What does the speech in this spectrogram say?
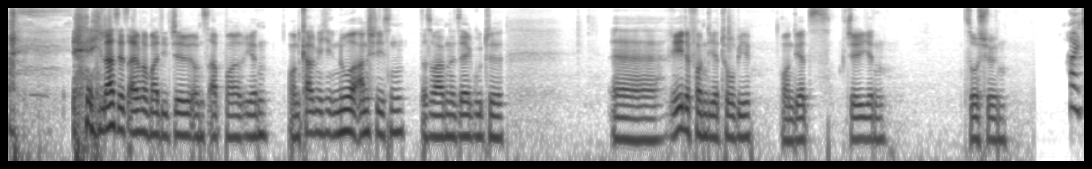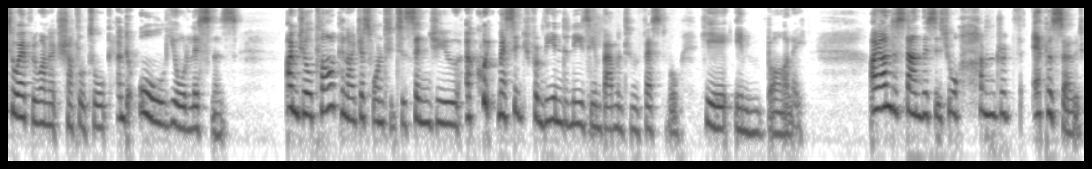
ich lasse jetzt einfach mal die Jill uns abmoderieren und kann mich nur anschließen. Das war eine sehr gute äh, Rede von dir, Tobi. Und jetzt Jillian. So schön. Hi to everyone at Shuttle Talk and all your listeners. I'm Jill Clark, and I just wanted to send you a quick message from the Indonesian Badminton Festival here in Bali. I understand this is your 100th episode,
